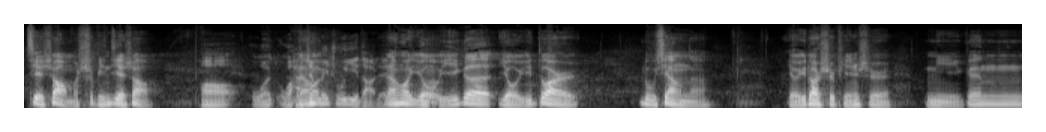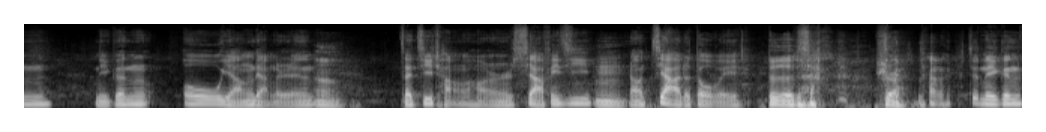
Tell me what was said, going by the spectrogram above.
介绍吗？视频介绍，哦，我我还真没注意到这个。然后有一个有一段儿录像呢，有一段视频是你跟你跟欧阳两个人嗯。在机场好像是下飞机，嗯，然后架着窦唯，对对对，是。两个就那跟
